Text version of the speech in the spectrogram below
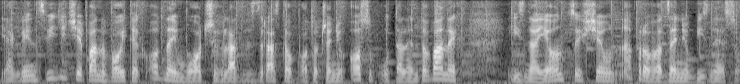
Jak więc widzicie, pan Wojtek od najmłodszych lat wzrastał w otoczeniu osób utalentowanych i znających się na prowadzeniu biznesu.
